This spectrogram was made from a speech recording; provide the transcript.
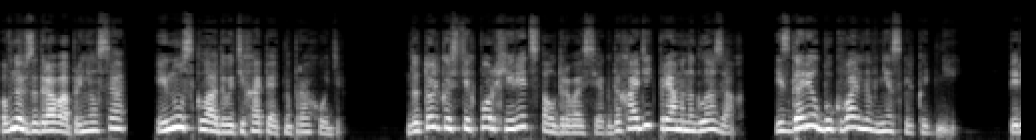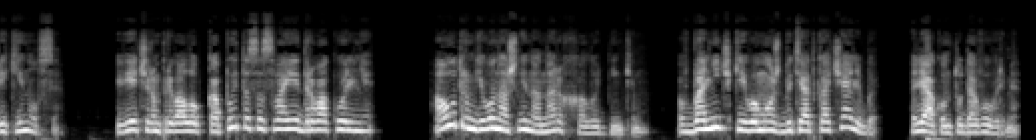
вновь за дрова принялся, и ну складывать их опять на проходе. Да только с тех пор хереть стал дровосек, доходить прямо на глазах, и сгорел буквально в несколько дней. Перекинулся. Вечером приволок копыта со своей дровокольни, а утром его нашли на нарах холодненьким. В больничке его, может быть, и откачали бы, ляг он туда вовремя.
